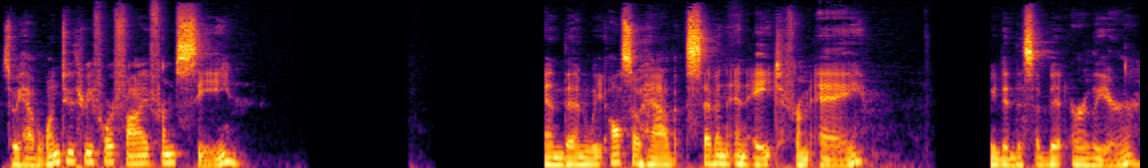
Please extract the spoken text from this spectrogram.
So we have 1, 2, 3, 4, 5 from C. And then we also have 7 and 8 from A. We did this a bit earlier.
